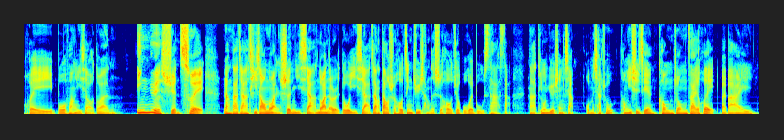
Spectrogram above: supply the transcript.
会播放一小段音乐选粹，让大家提早暖身一下，暖耳朵一下，这样到时候进剧场的时候就不会不飒飒。那听闻乐声响，我们下周同一时间空中再会，拜拜。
